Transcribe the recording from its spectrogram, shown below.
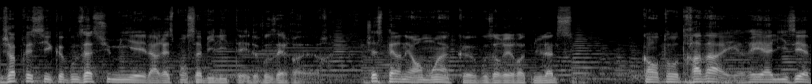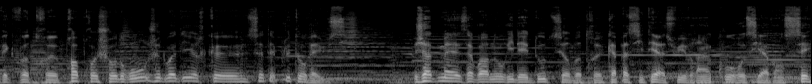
J'apprécie que vous assumiez la responsabilité de vos erreurs. J'espère néanmoins que vous aurez retenu la leçon. Quant au travail réalisé avec votre propre chaudron, je dois dire que c'était plutôt réussi. J'admets avoir nourri des doutes sur votre capacité à suivre un cours aussi avancé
